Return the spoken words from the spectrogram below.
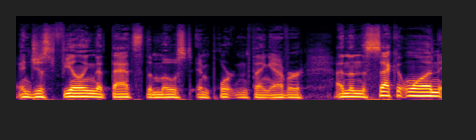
and just feeling that that's the most important thing ever. And then the second one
